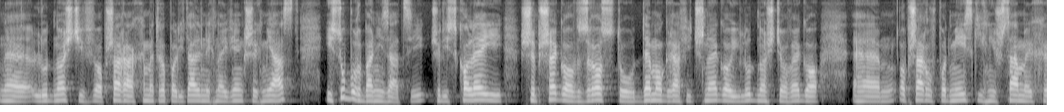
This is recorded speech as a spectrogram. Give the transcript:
e, ludności w obszarach metropolitalnych największych miast i suburbanizacji, czyli z kolei szybszego wzrostu demograficznego i ludnościowego obszarów podmiejskich niż samych e,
